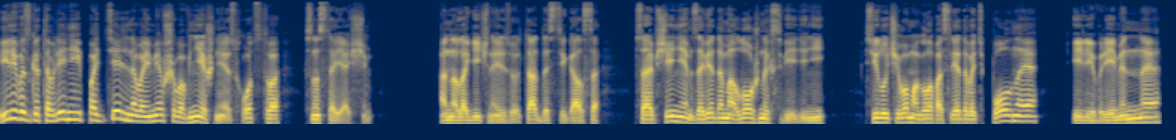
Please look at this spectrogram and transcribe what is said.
или в изготовлении поддельного, имевшего внешнее сходство с настоящим. Аналогичный результат достигался сообщением заведомо ложных сведений, в силу чего могло последовать полное или временное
